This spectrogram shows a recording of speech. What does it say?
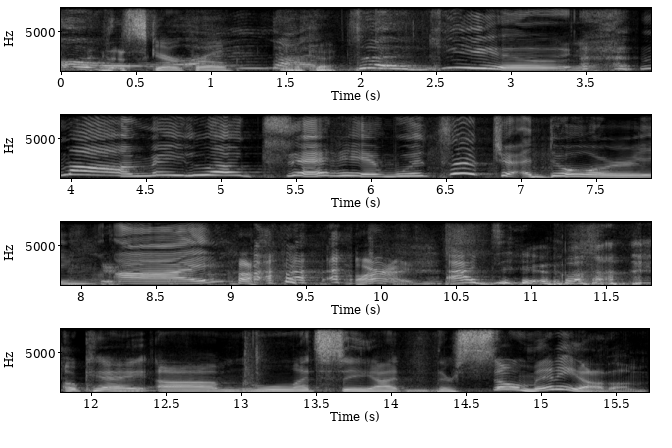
Oh, the scarecrow? Okay. So cute. Mommy looks at him with such adoring eyes. All right. I do. Okay. Um, let's see. I, there's so many of them.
